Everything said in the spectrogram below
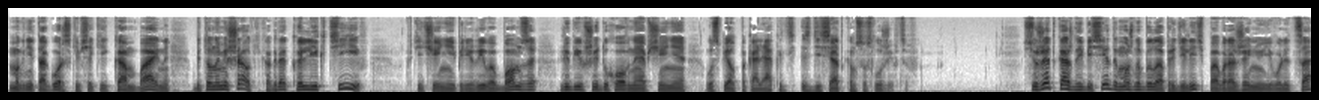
магнитогорские всякие комбайны, бетономешалки, когда коллектив... В течение перерыва Бомза, любивший духовное общение, успел покалякать с десятком сослуживцев. Сюжет каждой беседы можно было определить по выражению его лица,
